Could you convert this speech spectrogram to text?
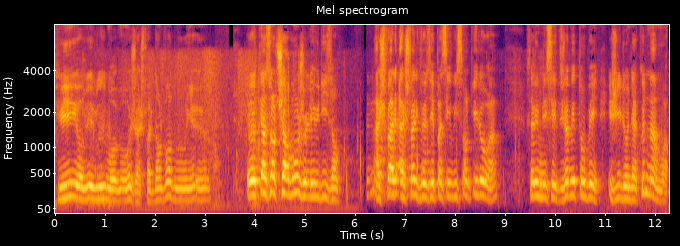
Puis, euh, moi, j'ai un cheval dans le ventre, vous voyez. 15 euh, ans de charbon, je l'ai eu 10 ans. Un cheval, un cheval qui faisait passer 800 kilos. Hein. Vous savez, mais c'est jamais tombé. Et j'ai donné un coup de main, moi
